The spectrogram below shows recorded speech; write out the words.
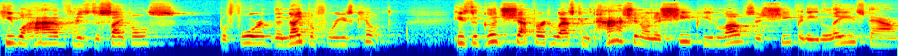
he will have his disciples before the night before he is killed. He's the good shepherd who has compassion on his sheep. He loves his sheep and he lays down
